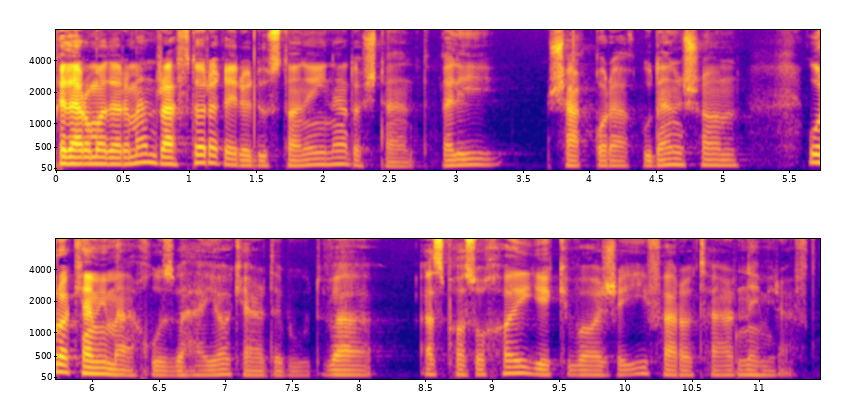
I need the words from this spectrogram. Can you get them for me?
پدر و مادر من رفتار غیر دوستانه ای نداشتند ولی شق و رق بودنشان او را کمی معخوز به حیا کرده بود و از پاسخهای یک واژه‌ای فراتر نمی رفت.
